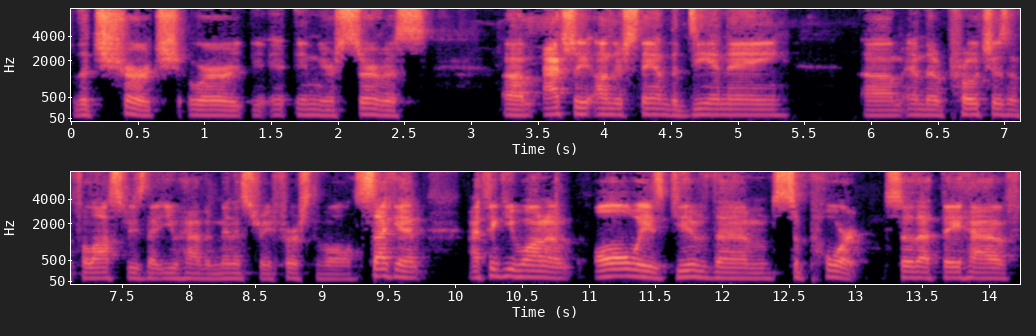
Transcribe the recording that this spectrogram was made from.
the church or in your service um, actually understand the DNA um, and the approaches and philosophies that you have in ministry, first of all. Second, I think you want to always give them support so that they have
